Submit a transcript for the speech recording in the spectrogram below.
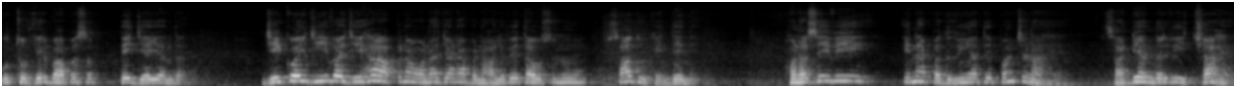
ਉੱਥੋਂ ਫਿਰ ਵਾਪਸ ਭੇਜਿਆ ਜਾਂਦਾ। ਜੇ ਕੋਈ ਜੀਵ ਅਜਿਹਾ ਆਪਣਾ ਆਉਣਾ ਜਾਣਾ ਬਣਾ ਲਵੇ ਤਾਂ ਉਸ ਨੂੰ ਸਾਧੂ ਕਹਿੰਦੇ ਨੇ। ਹੁਣ ਅਸੀਂ ਵੀ ਇਹਨਾਂ ਪਦਵੀਆਂ ਤੇ ਪਹੁੰਚਣਾ ਹੈ। ਸਾਡੇ ਅੰਦਰ ਵੀ ਇੱਛਾ ਹੈ।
